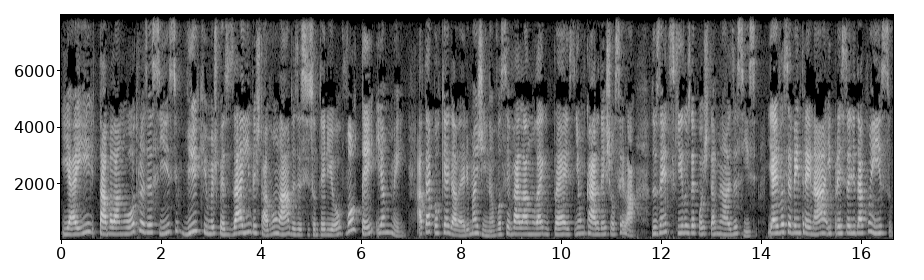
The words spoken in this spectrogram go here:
E aí estava lá no outro exercício, vi que os meus pesos ainda estavam lá do exercício anterior, voltei e arrumei. Até porque, galera, imagina, você vai lá no leg press e um cara deixou, sei lá, 200 quilos depois de terminar o exercício. E aí você vem treinar e precisa lidar com isso.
